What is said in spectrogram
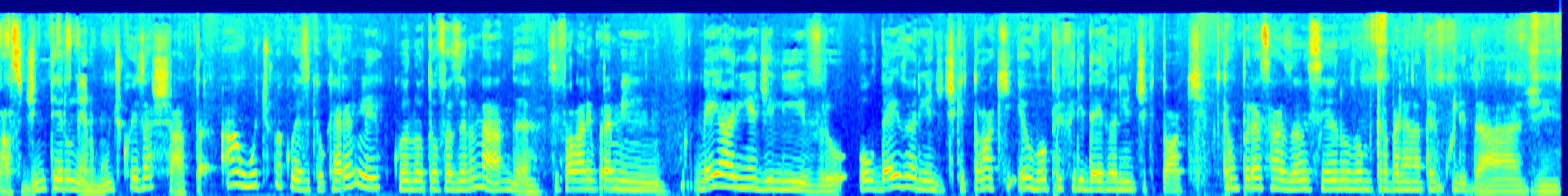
passo o dia inteiro lendo um monte de coisa chata. A última coisa que eu quero é ler quando eu tô fazendo nada. Se falarem para mim meia horinha de livro ou 10 horinhas de TikTok, eu vou preferir 10 horinhas de TikTok. Então, por essa razão, esse ano vamos trabalhar na tranquilidade,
